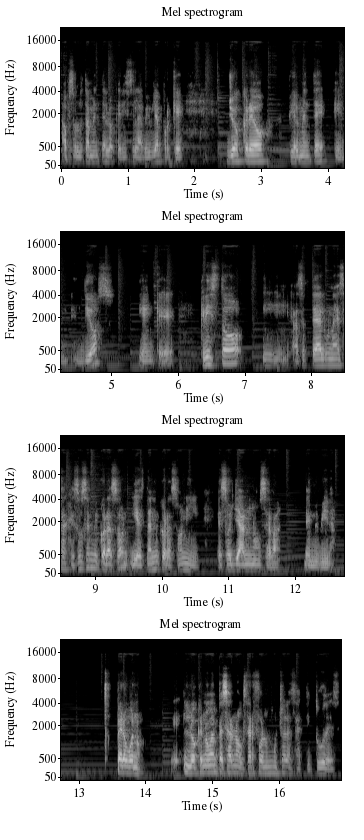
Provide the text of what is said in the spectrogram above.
absolutamente lo que dice la Biblia, porque yo creo fielmente en, Dios y en que Cristo y acepté alguna vez a Jesús en mi corazón y está en mi corazón y eso ya no se va de mi vida. Pero bueno, eh, lo que no me empezaron a gustar fueron mucho las actitudes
